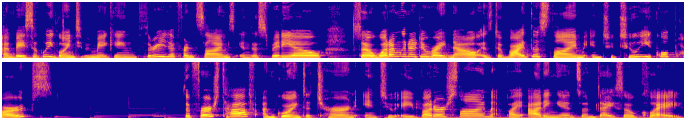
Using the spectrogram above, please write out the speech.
I'm basically going to be making three different slimes in this video. So what I'm going to do right now is divide the slime into two equal parts. The first half I'm going to turn into a butter slime by adding in some Daiso clay.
